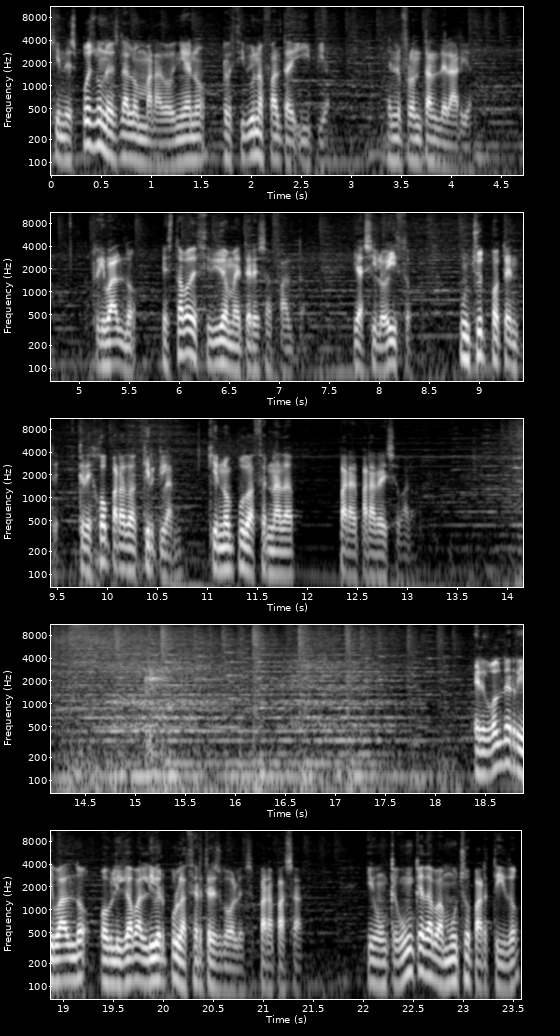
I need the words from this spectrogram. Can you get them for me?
quien después de un slalom maradoniano recibió una falta de hipia, en el frontal del área. Rivaldo estaba decidido a meter esa falta, y así lo hizo, un chut potente que dejó parado a Kirkland, quien no pudo hacer nada para parar ese balón. El gol de Rivaldo obligaba al Liverpool a hacer tres goles para pasar, y aunque aún quedaba mucho partido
